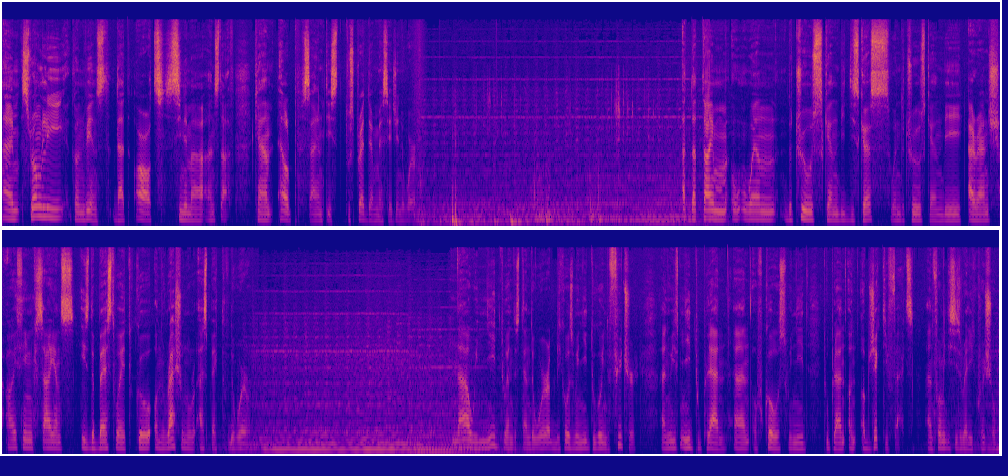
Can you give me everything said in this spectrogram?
I'm strongly convinced that arts, cinema and stuff can help scientists to spread their message in the world. At that time when the truth can be discussed, when the truth can be arranged, I think science is the best way to go on the rational aspect of the world. Now we need to understand the world because we need to go in the future and we need to plan. And of course, we need to plan on objective facts. And for me, this is really crucial.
